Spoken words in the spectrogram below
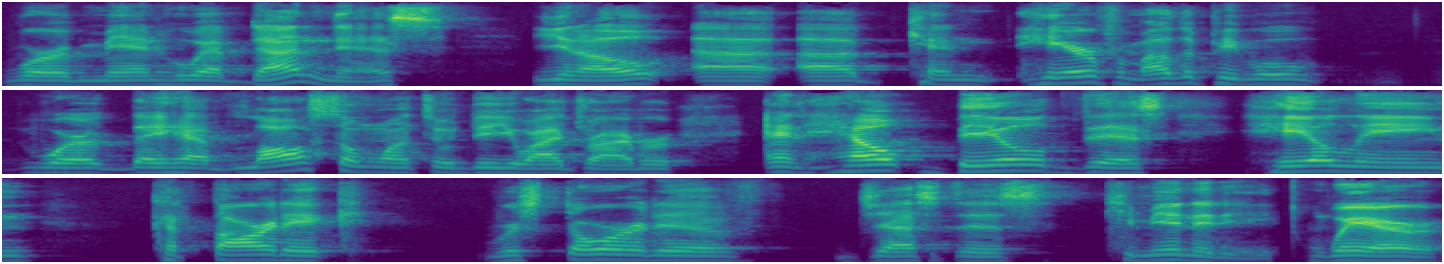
where men who have done this, you know, uh, uh, can hear from other people where they have lost someone to a DUI driver and help build this healing, cathartic, restorative justice community where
